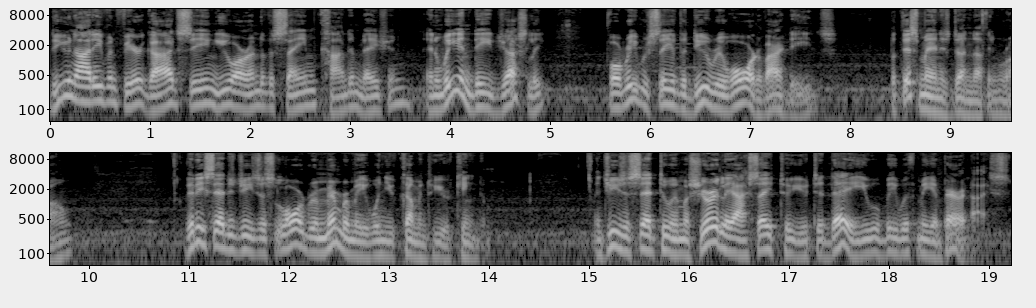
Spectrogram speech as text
do you not even fear God, seeing you are under the same condemnation? And we indeed justly, for we receive the due reward of our deeds. But this man has done nothing wrong. Then he said to Jesus, Lord, remember me when you come into your kingdom. And Jesus said to him, Assuredly I say to you, today you will be with me in paradise.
